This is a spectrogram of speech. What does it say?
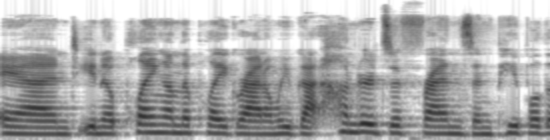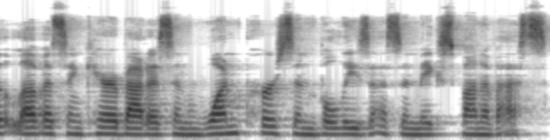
and, you know, playing on the playground and we've got hundreds of friends and people that love us and care about us and one person bullies us and makes fun of us.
